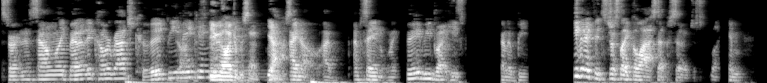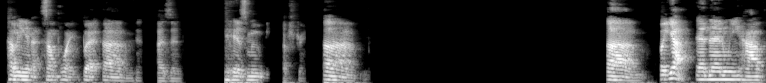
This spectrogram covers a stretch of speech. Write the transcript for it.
starting to sound like Benedict Cumberbatch could be God, making. You 100%. Yeah, I know. I'm, I'm saying like maybe, but he's gonna be, even if it's just like the last episode, just like him coming in at some point. But um, As in his movie. Um, um, but yeah, and then we have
